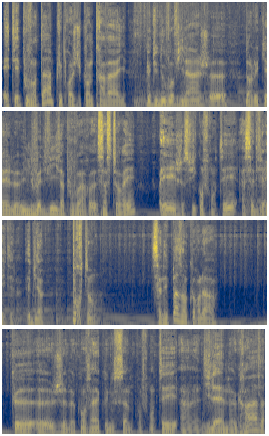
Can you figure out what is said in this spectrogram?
étaient épouvantables, plus proches du camp de travail que du nouveau village euh, dans lequel une nouvelle vie va pouvoir euh, s'instaurer. Et je suis confronté à cette vérité-là. Eh bien, pourtant, ça n'est pas encore là que euh, je me convainc que nous sommes confrontés à un dilemme grave,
